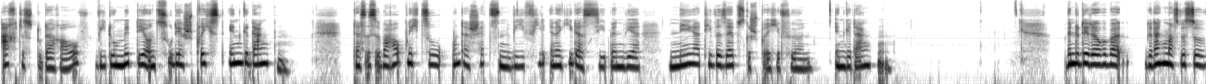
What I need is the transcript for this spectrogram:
Achtest du darauf, wie du mit dir und zu dir sprichst in Gedanken? Das ist überhaupt nicht zu unterschätzen, wie viel Energie das zieht, wenn wir negative Selbstgespräche führen in Gedanken. Wenn du dir darüber Gedanken machst, wirst du,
